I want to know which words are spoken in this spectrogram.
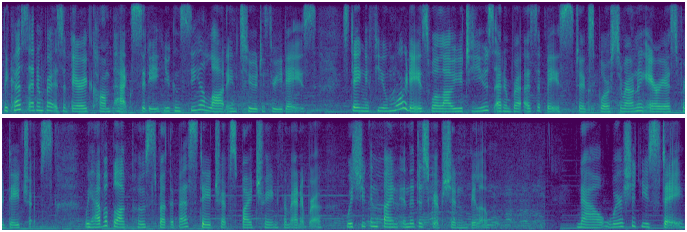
Because Edinburgh is a very compact city, you can see a lot in two to three days. Staying a few more days will allow you to use Edinburgh as a base to explore surrounding areas for day trips. We have a blog post about the best day trips by train from Edinburgh, which you can find in the description below. Now, where should you stay?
